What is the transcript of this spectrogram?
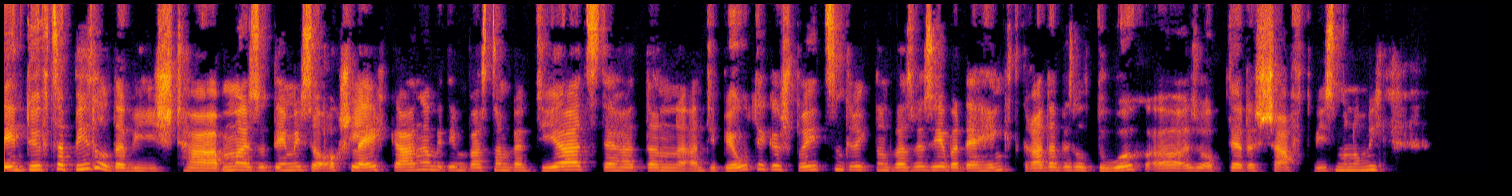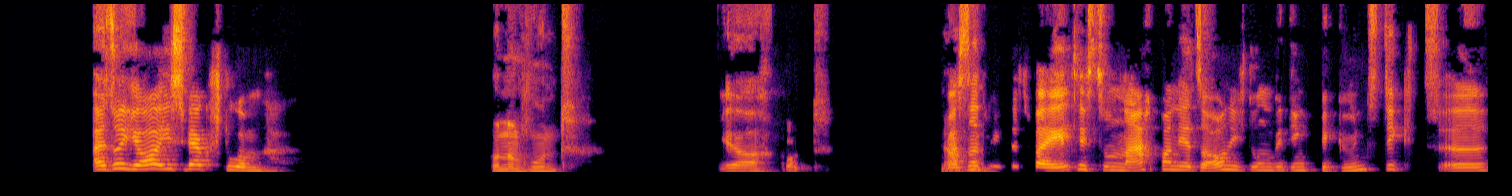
den dürft ihr ein bisschen erwischt haben. Also dem ist auch schlecht gegangen, mit dem was dann beim Tierarzt. Der hat dann Antibiotika spritzen gekriegt und was weiß ich, aber der hängt gerade ein bisschen durch. Äh, Also ob der das schafft, wissen wir noch nicht. Also ja, ist Werksturm. Von einem Hund. Ja. Gott. Was natürlich das Verhältnis zum Nachbarn jetzt auch nicht unbedingt begünstigt. Äh,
